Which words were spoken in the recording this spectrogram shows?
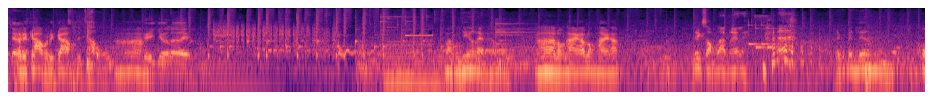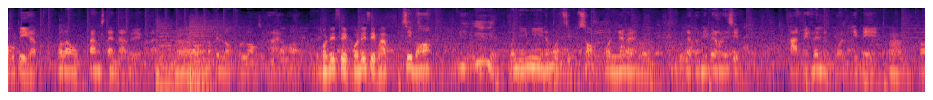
ใช่คไหมนที่เก้าคนที่เก้าคนที่เก้าโอ้โหอ่าเหลืออีกเยอะเลย มาคนที่เท่าไหร่นะครับ อ่าลองทายครับลองทายครับ เลขสองหลักนั่นแหละแต่ก็เป็นเรื่องปกติครับเพ ราะเราตั้งสแตนดาร์ดตัวเองมาแล้วเออ ถ้าเป็นรองคนรองสุดท้ายก็พอคนที่สิบคนที่สิบครับ สิบเหรอวันนี้มีทั้งหมด 12 คนใช่ไหมแต่ตอนนี้เป็นคนที่ 10ขาดไมเคิลหนึ่งคนทริปนี้อ่า ก็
